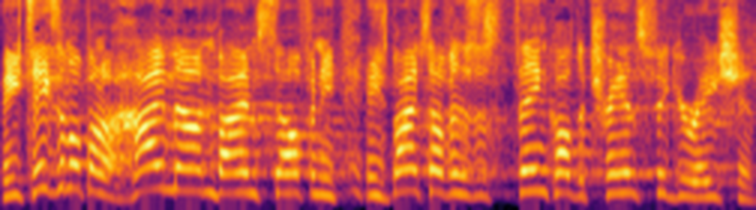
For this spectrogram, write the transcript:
And he takes him up on a high mountain by himself, and, he, and he's by himself, and there's this thing called the Transfiguration.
